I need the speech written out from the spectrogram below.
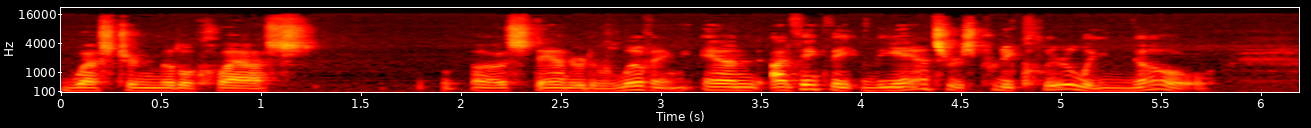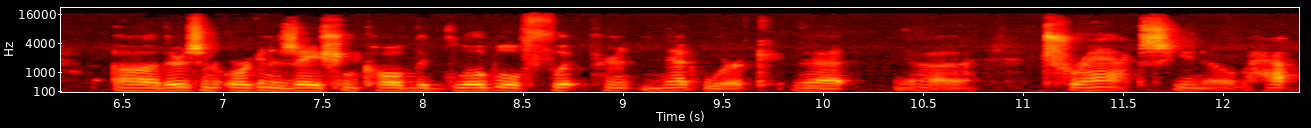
Western middle class uh, standard of living? And I think the, the answer is pretty clearly no. Uh, there's an organization called the Global Footprint Network that uh, tracks, you know, how,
